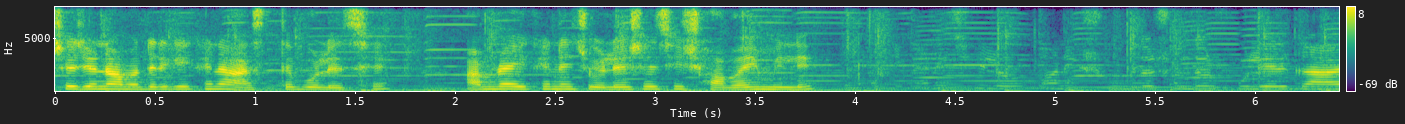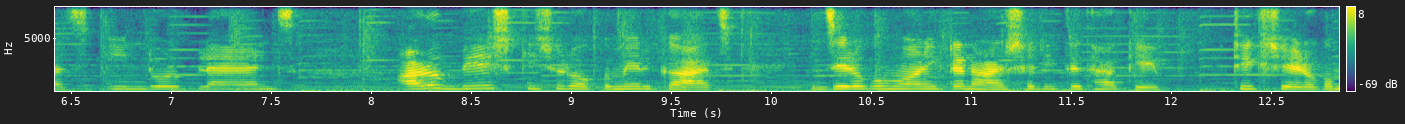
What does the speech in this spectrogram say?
সেজন্য আমাদেরকে এখানে আসতে বলেছে। আমরা এখানে চলে এসেছি সবাই মিলে। এখানে ছিল অনেক সুন্দর সুন্দর ফুলের গাছ ইনডোর প্ল্যান্টস আরও বেশ কিছু রকমের গাছ। যেরকম অনেকটা নার্সারিতে থাকে, ঠিক সেরকম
